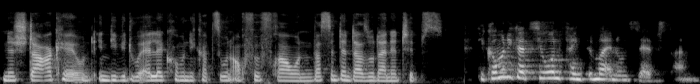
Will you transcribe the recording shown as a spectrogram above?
eine starke und individuelle Kommunikation auch für Frauen. Was sind denn da so deine Tipps? Die Kommunikation fängt immer in uns selbst an.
